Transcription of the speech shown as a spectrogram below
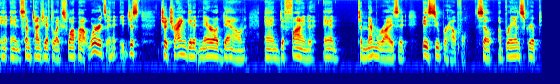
and sometimes you have to like swap out words, and it just to try and get it narrowed down and defined and to memorize it is super helpful. So a brand script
